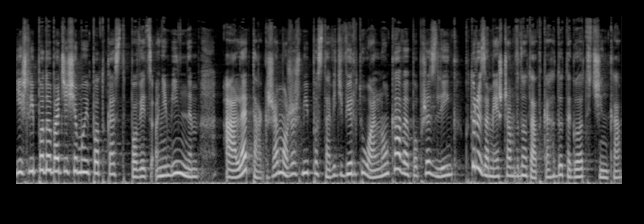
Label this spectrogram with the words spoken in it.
Jeśli podoba Ci się mój podcast, powiedz o nim innym, ale także możesz mi postawić wirtualną kawę poprzez link, który zamieszczam w notatkach do tego odcinka.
